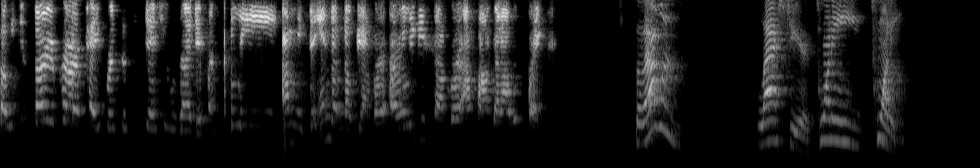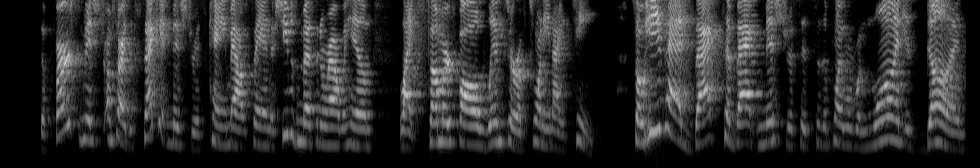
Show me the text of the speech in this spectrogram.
so he can serve her papers he said she was in a different league. I mean, the end of November, early December, I found that I was pregnant. So that was last year, 2020. The first mistress, I'm sorry, the second mistress came out saying that she was messing around with him like summer, fall, winter of 2019. So he's had back to back mistresses to the point where when one is done,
